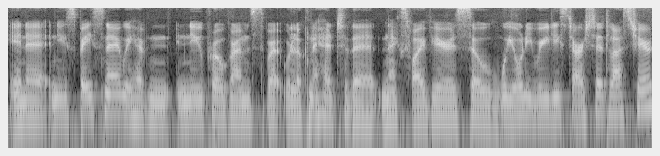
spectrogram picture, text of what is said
in a new space now. We have n- new programs. We're, we're looking ahead to the next five years. So we only really started last year.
